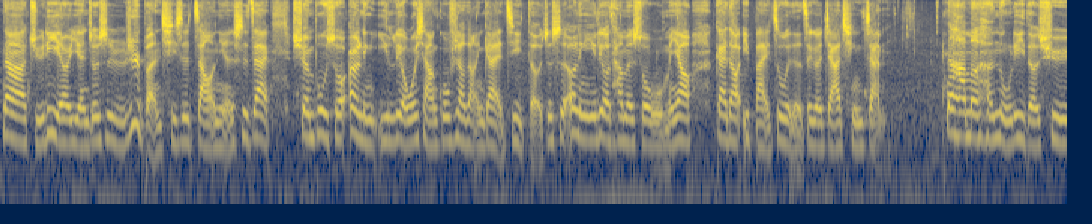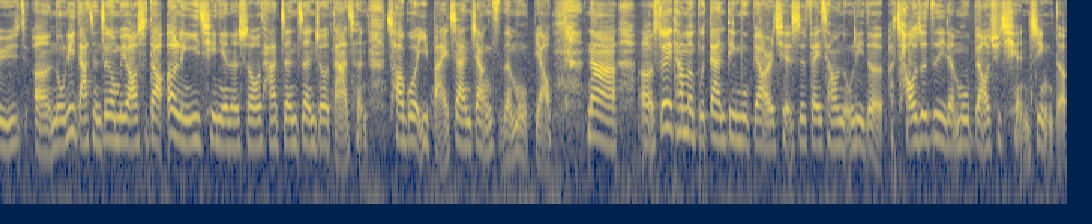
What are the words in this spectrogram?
那举例而言，就是日本其实早年是在宣布说，二零一六，我想郭副校长应该也记得，就是二零一六他们说我们要盖到一百座的这个加氢站。那他们很努力的去呃努力达成这个目标，是到二零一七年的时候，他真正就达成超过一百站这样子的目标。那呃，所以他们不但定目标，而且是非常努力的朝着自己的目标去前进的。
